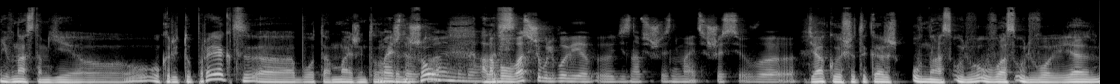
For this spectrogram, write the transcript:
і в нас там є укрито проєкт, або там майже інтелектуальне шоу. Да. Але або у вас ще у Львові я е, дізнався, що знімається щось в. Дякую, що ти кажеш, у нас у Львові, у вас у Львові. Я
